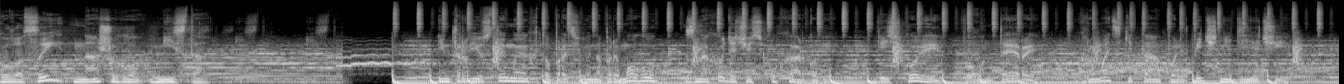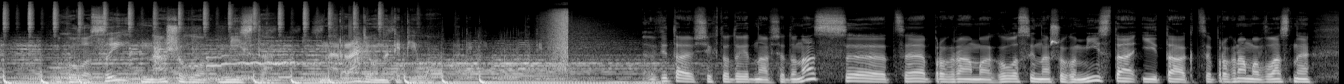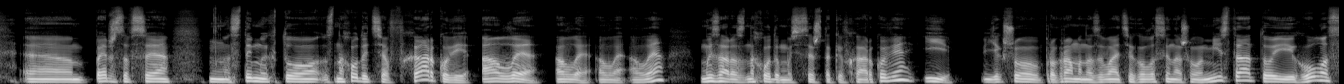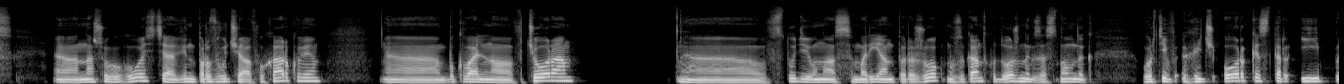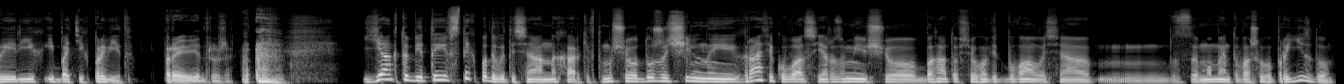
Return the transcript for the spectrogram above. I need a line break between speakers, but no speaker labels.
Голоси нашого міста. Інтерв'ю з тими, хто працює на перемогу, знаходячись у Харкові. Військові, волонтери, громадські та політичні діячі. Голоси нашого міста на радіо накипіло. Вітаю всіх, хто доєднався до нас. Е, Це програма Голоси нашого міста. І так, це програма, власне, е, перш за все, з тими, хто знаходиться в Харкові, але, але, але, але ми зараз знаходимося все ж таки в Харкові. І якщо програма називається Голоси нашого міста, то і голос е, нашого гостя він прозвучав у Харкові буквально вчора. Е, В студії у нас Мар'ян Пирожок, музикант, художник, засновник гуртів Гич Оркестр і Пиріг і Батіг. Привіт.
Привіт, друже.
Як тобі ти встиг подивитися на Харків? Тому що дуже щільний графік у вас. Я розумію, що багато всього відбувалося з моменту вашого приїзду.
